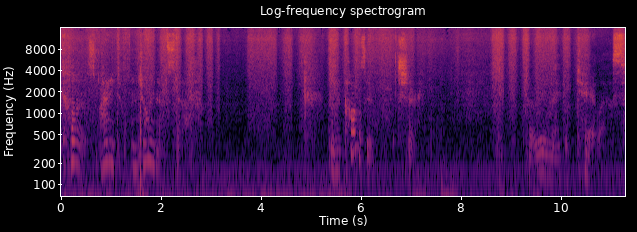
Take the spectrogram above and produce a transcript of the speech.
Because I don't enjoy that stuff. Do Sure. But really, I could care less.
